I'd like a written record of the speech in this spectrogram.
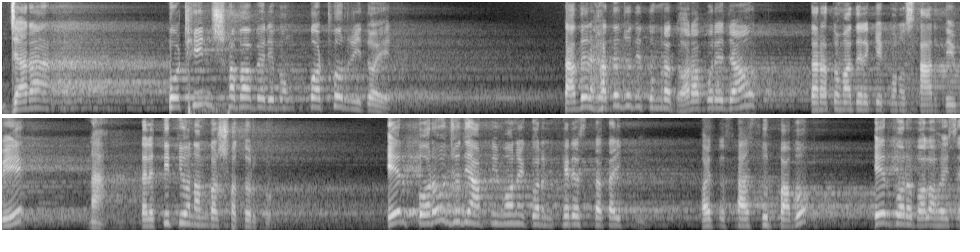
যারা কঠিন স্বভাবের এবং কঠোর হৃদয়ের। তাদের হাতে যদি তোমরা ধরা পড়ে যাও, তারা তোমাদেরকে কোনো সার দিবে না। তাহলে তৃতীয় নাম্বার সতর্ক। এরপরেও যদি আপনি মনে করেন ফেরেস্তা তাই কি? হয়তো শাসুর পাবো। এরপরে বলা হয়েছে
